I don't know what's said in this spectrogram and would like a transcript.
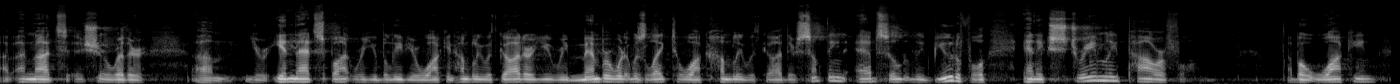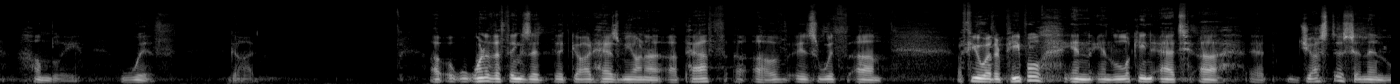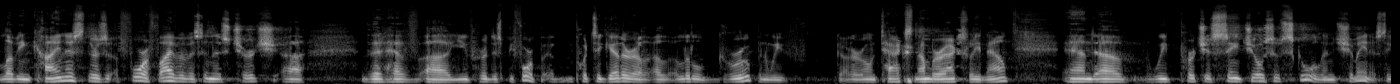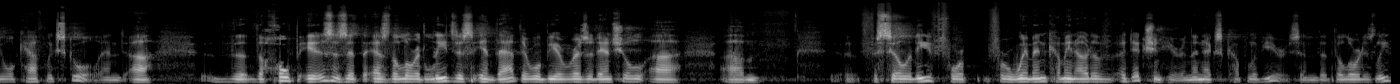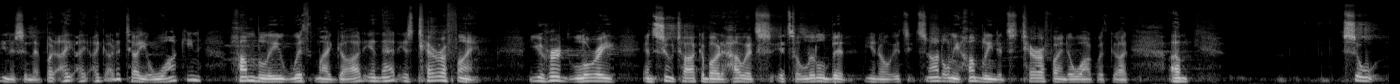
I'm not sure whether um, you're in that spot where you believe you're walking humbly with God, or you remember what it was like to walk humbly with God, there's something absolutely beautiful and extremely powerful about walking humbly with God. Uh, one of the things that, that God has me on a, a path of is with um, a few other people in, in looking at, uh, at justice and then loving kindness. There's four or five of us in this church. Uh, that have, uh, you've heard this before, put together a, a, little group, and we've got our own tax number actually now. And uh, we purchased St. Joseph's School in Chemainus, the old Catholic school. And uh, the, the hope is, is that as the Lord leads us in that, there will be a residential uh, um, facility for, for women coming out of addiction here in the next couple of years. And that the Lord is leading us in that. But I, I, I got to tell you, walking humbly with my God in that is terrifying you heard Lori and Sue talk about how it's it's a little bit, you know, it's it's not only humbling, it's terrifying to walk with God. Um, so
